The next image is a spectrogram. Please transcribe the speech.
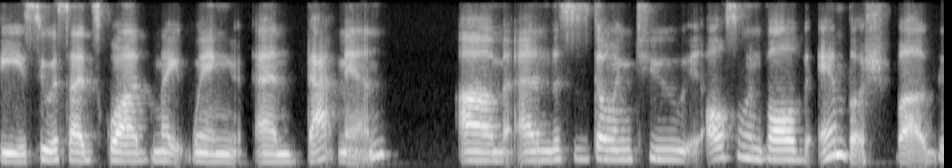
the Suicide Squad, Nightwing, and Batman. Um, and this is going to also involve Ambush Bug.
